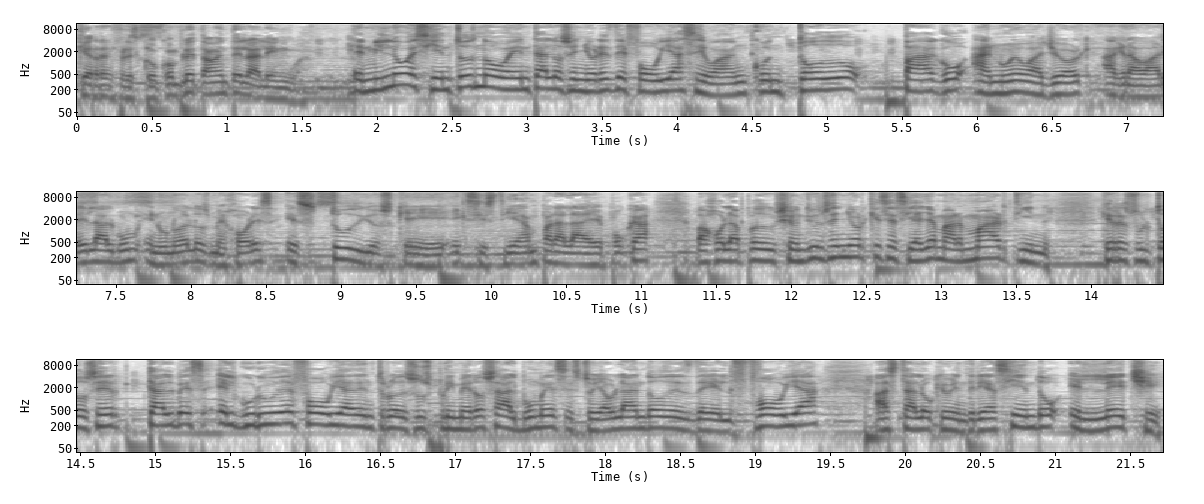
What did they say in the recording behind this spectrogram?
que refrescó completamente la lengua. En 1990 los señores de Fobia se van con todo pago a Nueva York a grabar el álbum en uno de los mejores estudios que existían para la época bajo la producción de un señor que se hacía llamar Martin, que resultó ser tal vez el gurú de Fobia dentro de sus primeros álbumes. Estoy hablando desde el Fobia hasta lo que vendría siendo el Leche,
